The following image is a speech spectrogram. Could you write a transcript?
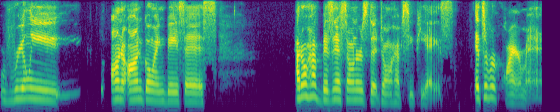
really, on an ongoing basis, I don't have business owners that don't have CPAs it's a requirement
